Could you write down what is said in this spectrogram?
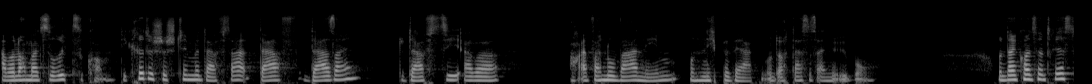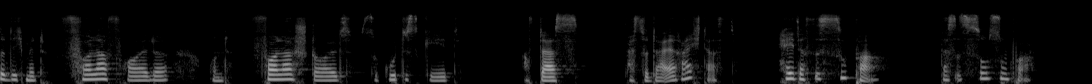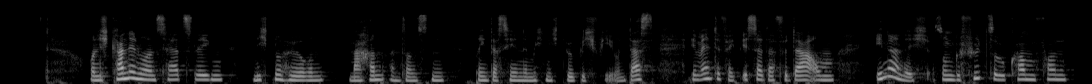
Aber nochmal zurückzukommen. Die kritische Stimme darf, darf da sein, du darfst sie aber auch einfach nur wahrnehmen und nicht bewerten. Und auch das ist eine Übung. Und dann konzentrierst du dich mit voller Freude und voller Stolz, so gut es geht, auf das, was du da erreicht hast. Hey, das ist super. Das ist so super. Und ich kann dir nur ans Herz legen, nicht nur hören, machen, ansonsten bringt das hier nämlich nicht wirklich viel. Und das im Endeffekt ist ja dafür da, um innerlich so ein Gefühl zu bekommen von,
